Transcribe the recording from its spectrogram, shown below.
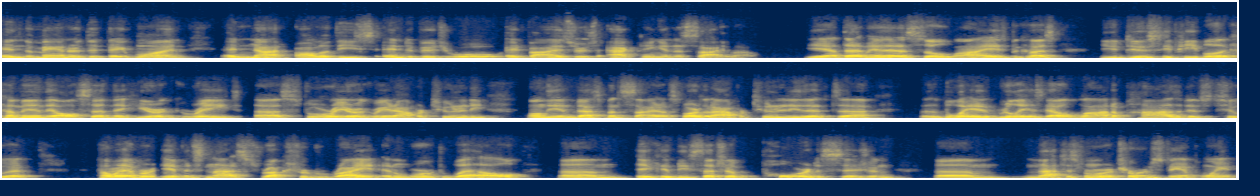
in the manner that they want and not all of these individual advisors acting in a silo yeah that man that is so wise because you do see people that come in, they all of a sudden they hear a great uh, story or a great opportunity on the investment side, as far as an opportunity that, uh, boy, it really has got a lot of positives to it. However, right. if it's not structured right and worked well, um, it could be such a poor decision, um, not just from a return standpoint,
